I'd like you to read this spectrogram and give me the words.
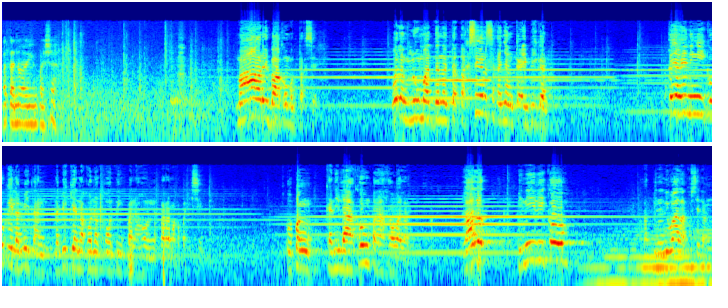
At ano ang inyong pasya? Maaari ba ako magtaksil? Walang lumad na nagtataksil sa kanyang kaibigan. Kaya hiningi ko kay Lamitan na bigyan ako ng konting panahon para makapaisip. Upang kanila akong pakakawalan. Lalo't pinili ko at pinaniwala ko silang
